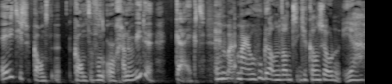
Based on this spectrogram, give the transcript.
ethische kant, kanten van organoïden kijkt. En maar, maar hoe dan? Want je kan zo'n ja,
